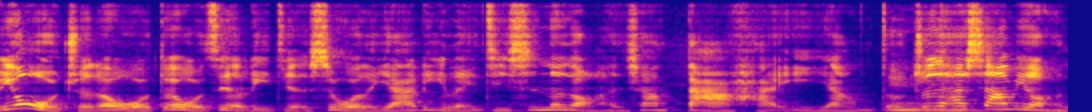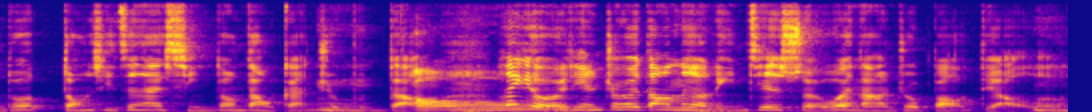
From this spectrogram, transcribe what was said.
因为我觉得我对我自己的理解是，我的压力累积是那种很像大海一样的，就是它下面有很多东西正在行动，但我感觉不到。哦。它有一天就会到那个临界水位，然后你就爆掉了，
